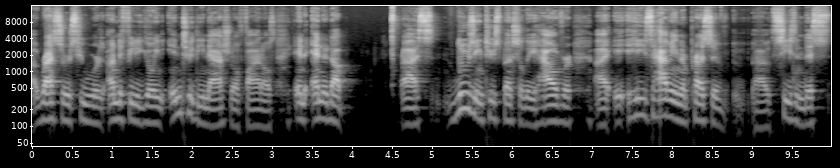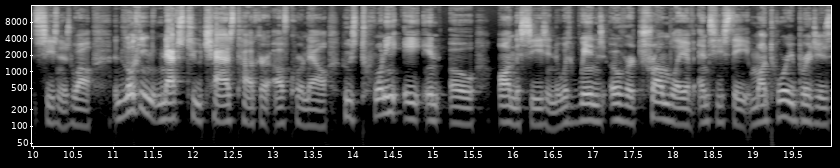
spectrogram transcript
uh, wrestlers who were undefeated going into the national finals and ended up uh, losing to Spencer Lee. However, uh, he's having an impressive uh, season this season as well. And looking next to Chas Tucker of Cornell, who's 28 and 0 on the season with wins over Tremblay of NC State, Montori Bridges,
